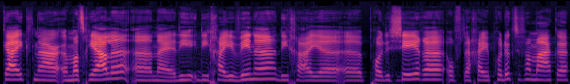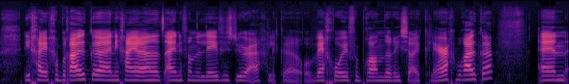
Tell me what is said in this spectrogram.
kijkt naar eh, materialen, eh, nou ja, die, die ga je winnen, die ga je eh, produceren of daar ga je producten van maken, die ga je gebruiken en die ga je aan het einde van de levensduur eigenlijk weggooien, verbranden, recyclen, hergebruiken. En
